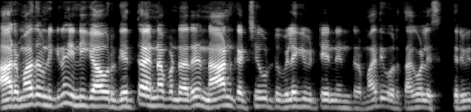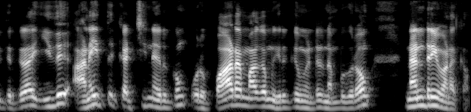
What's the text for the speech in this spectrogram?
ஆறு மாதம் நிற்கணும் இன்றைக்கி அவர் கெத்தா என்ன பண்ணுறாரு நான் கட்சியை விட்டு விலகிவிட்டேன் என்ற மாதிரி ஒரு தகவலை தெரிவித்திருக்கிறார். இது அனைத்து கட்சியினருக்கும் ஒரு பாடமாக இருக்கும் என்று நம்புகிறோம். நன்றி வணக்கம்.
